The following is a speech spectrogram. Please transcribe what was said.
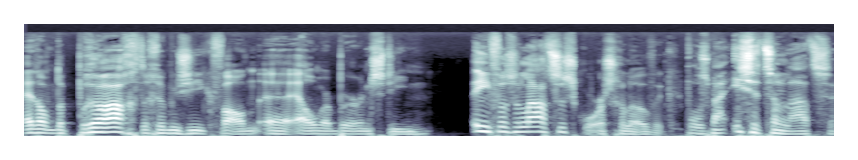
En dan de prachtige muziek van eh, Elmer Bernstein. Een van zijn laatste scores, geloof ik. Volgens mij is het zijn laatste.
